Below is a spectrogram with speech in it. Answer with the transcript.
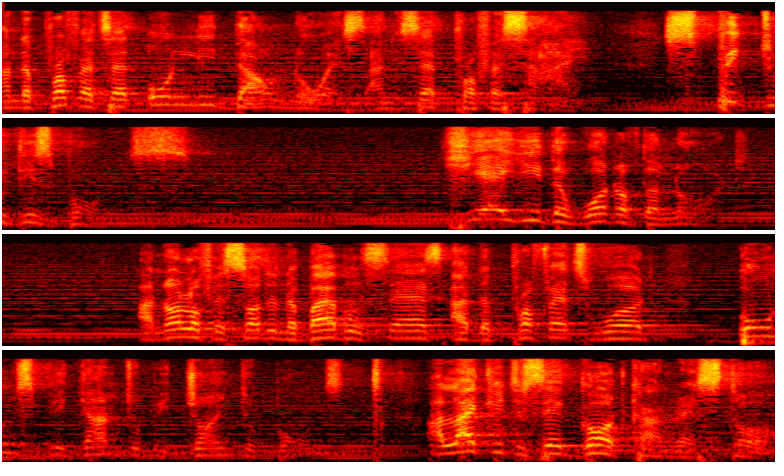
And the prophet said, only thou knowest. And he said, prophesy. Speak to these bones. Hear ye the word of the Lord. And all of a sudden the Bible says at the prophet's word, bones began to be joined to bones. i like you to say God can restore.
